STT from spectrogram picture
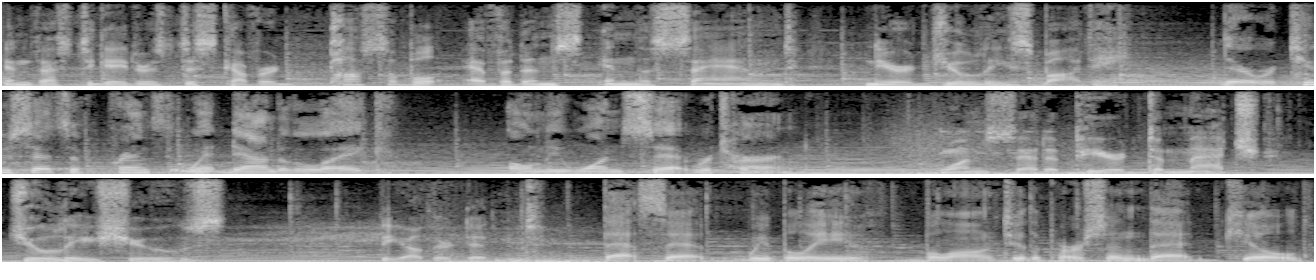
investigators discovered possible evidence in the sand near Julie's body. There were two sets of prints that went down to the lake. Only one set returned. One set appeared to match Julie's shoes. The other didn't. That set, we believe, belonged to the person that killed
